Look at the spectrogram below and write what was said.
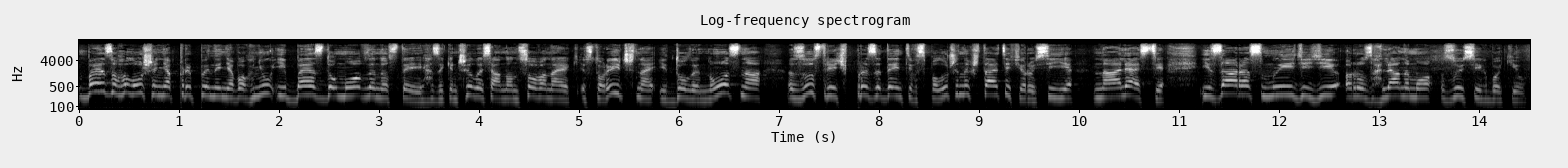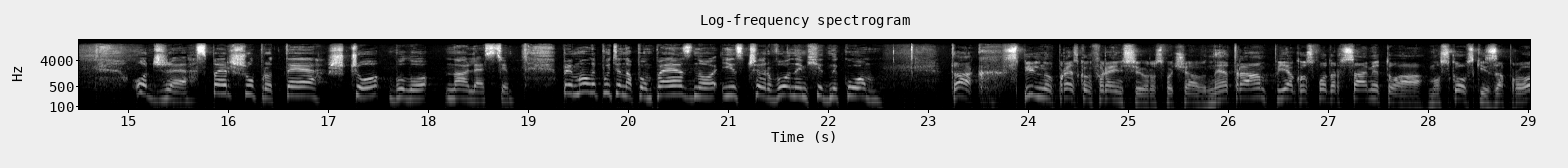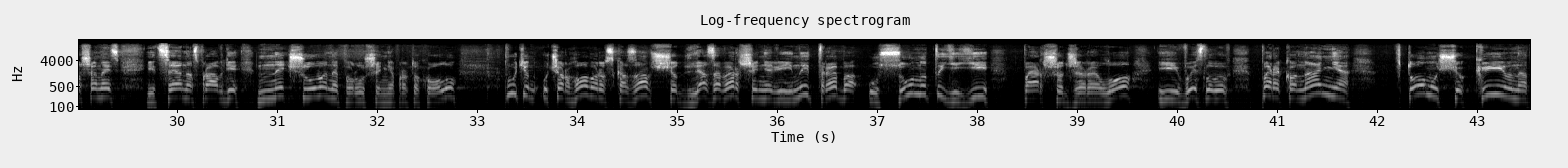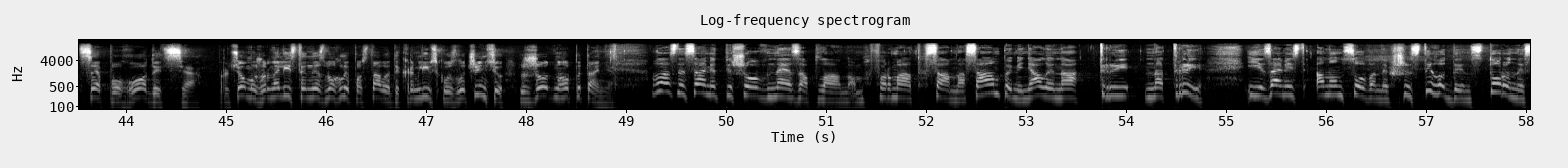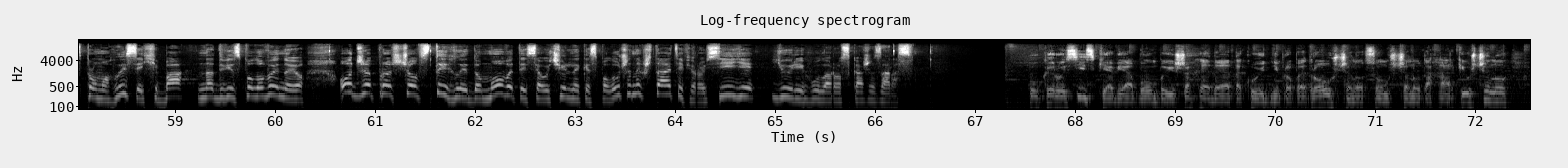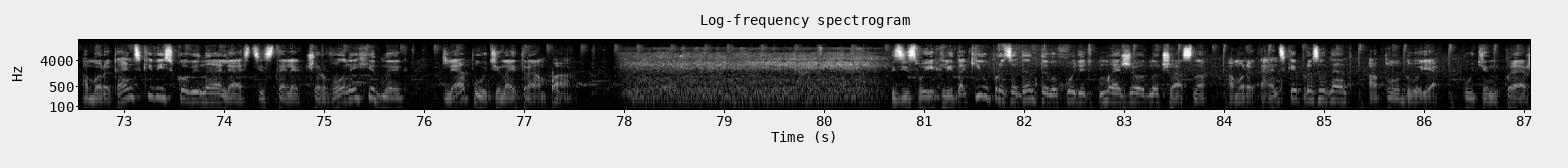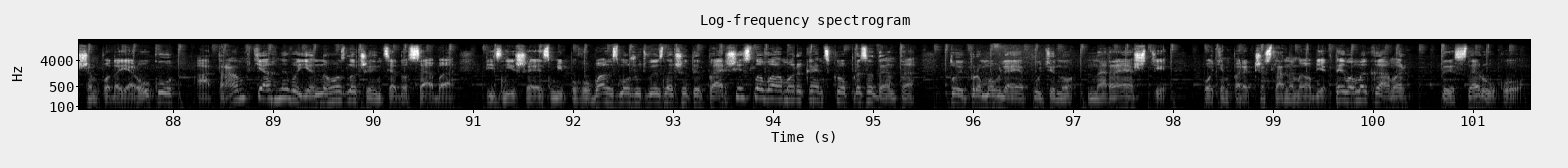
Без оголошення припинення вогню і без домовленостей закінчилася анонсована як історична і доленосна зустріч президентів Сполучених Штатів і Росії на Алясці. І зараз ми її розглянемо з усіх боків. Отже, спершу про те, що було на Алясці. Приймали Путіна помпезно із червоним хідником. Так, спільну прес-конференцію розпочав не Трамп як господар саміту, а московський запрошенець. І це насправді нечуване порушення протоколу. Путін у чергове розказав, що для завершення війни треба усунути її перше джерело і висловив переконання в тому, що Київ на це погодиться. При цьому журналісти не змогли поставити кремлівського злочинцю жодного питання. Власне, саміт пішов не за планом. Формат сам на сам поміняли на три на три. І замість анонсованих шести годин сторони спромоглися хіба на дві з половиною. Отже, про що встигли домовитися очільники Сполучених Штатів і Росії, Юрій Гула розкаже зараз. Поки російські авіабомби і шахеди атакують Дніпропетровщину, Сумщину та Харківщину, американські військові на Алясці стелять червоний хідник для Путіна і Трампа. Зі своїх літаків президенти виходять майже одночасно. Американський президент аплодує. Путін першим подає руку, а Трамп тягне воєнного злочинця до себе. Пізніше змі по губах зможуть визначити перші слова американського президента. Той промовляє Путіну нарешті. Потім перед численними об'єктивами камер тисне руку.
